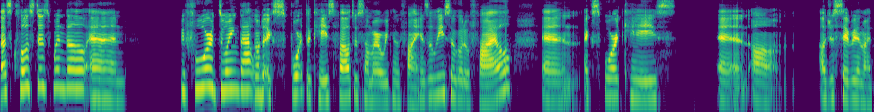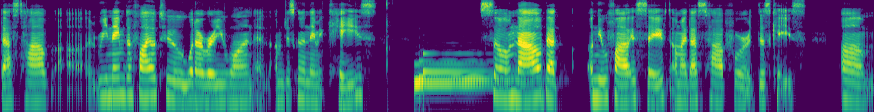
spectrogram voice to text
let's close this window and before doing that, we want to export the case file to somewhere we can find easily. So go to File and Export Case, and um, I'll just save it in my desktop. Uh, rename the file to whatever you want, and I'm just gonna name it Case. So now that a new file is saved on my desktop for this case, um,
